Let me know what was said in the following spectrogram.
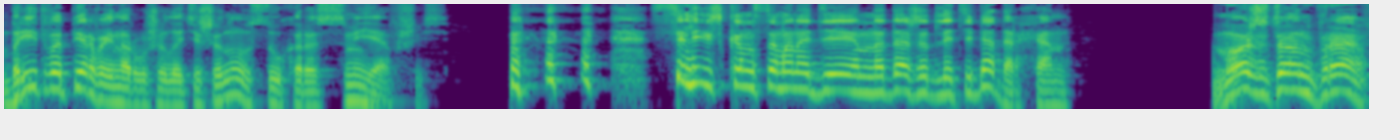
Бритва первой нарушила тишину, сухо рассмеявшись. слишком самонадеянно даже для тебя, Дархан». «Может, он прав»,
